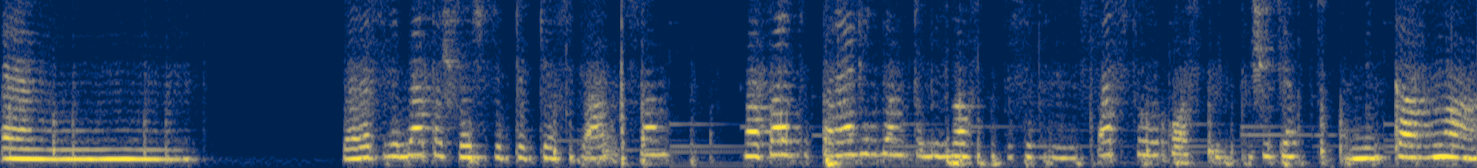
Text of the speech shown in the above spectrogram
Ем... Зараз, ребята, щось тут таке сталося. Ну, а перед переглядом, то, будь ласка, пишіть міністерство підпишіться на мій канал.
